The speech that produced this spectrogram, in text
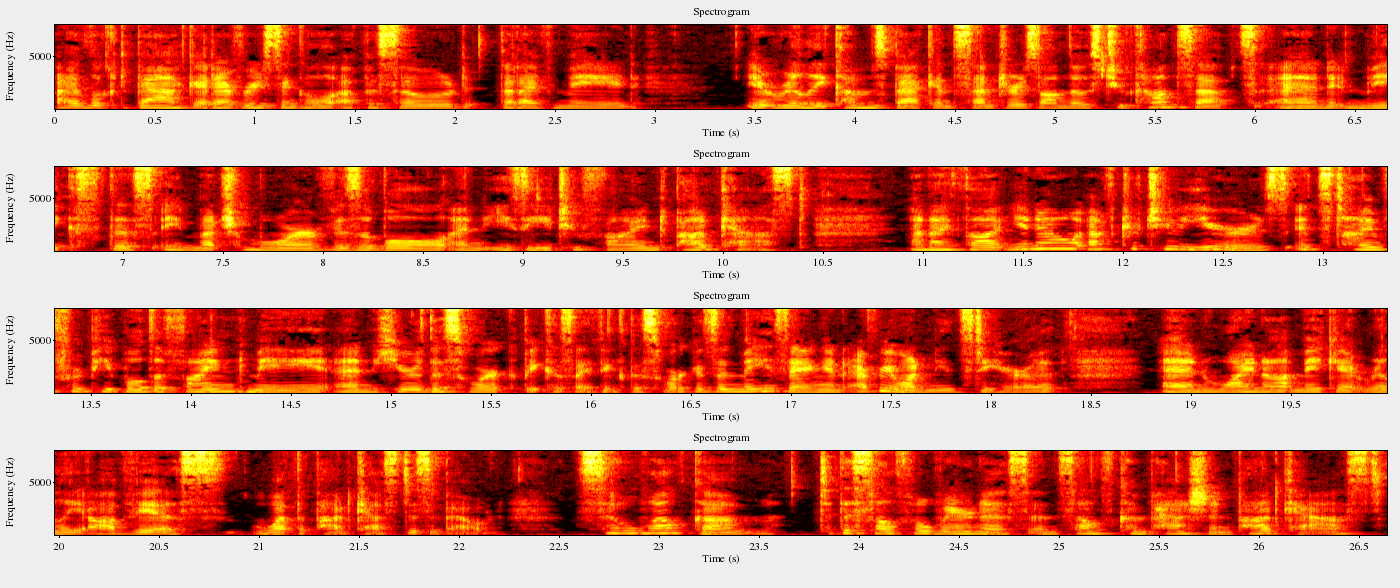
I looked back at every single episode that I've made it really comes back and centers on those two concepts and it makes this a much more visible and easy to find podcast. And I thought, you know, after two years, it's time for people to find me and hear this work because I think this work is amazing and everyone needs to hear it. And why not make it really obvious what the podcast is about? So welcome to the Self Awareness and Self Compassion podcast.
